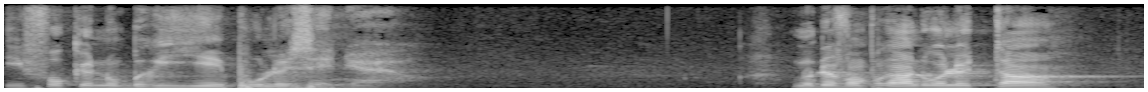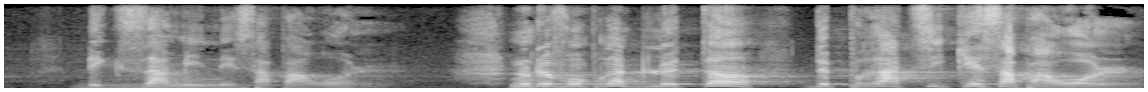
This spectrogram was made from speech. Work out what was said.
Il faut que nous brillions pour le Seigneur. Nous devons prendre le temps d'examiner sa parole. Nous devons prendre le temps de pratiquer sa parole.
